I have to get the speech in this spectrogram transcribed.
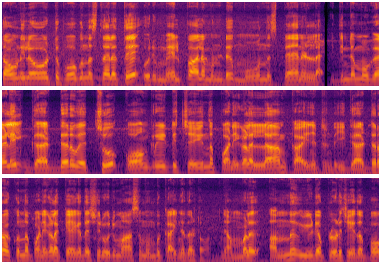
ടൗണിലോട്ട് പോകുന്ന സ്ഥലത്ത് ഒരു മേൽപ്പാലമുണ്ട് മൂന്ന് സ്പാനുള്ള ഇതിന്റെ മുകളിൽ ഗഡർ വെച്ചു കോൺക്രീറ്റ് ചെയ്യുന്ന പണികളെല്ലാം കഴിഞ്ഞിട്ടുണ്ട്. ഈ ഗഡർ വെക്കുന്ന പണികളൊക്കെ ഏകദേശം ഒരു മാസം മുമ്പ് കഴിഞ്ഞതാട്ടോ നമ്മൾ അന്ന് വീഡിയോ അപ്ലോഡ് ചെയ്തപ്പോൾ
